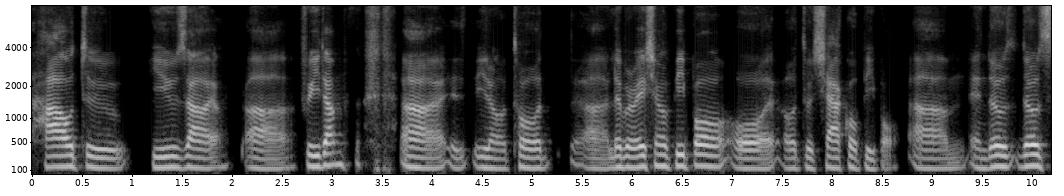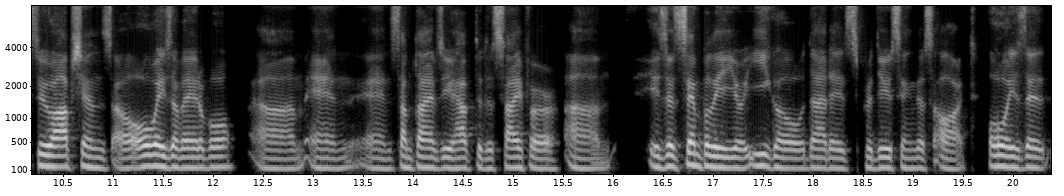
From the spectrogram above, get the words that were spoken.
how to use our uh, freedom, uh, you know, toward uh, liberation of people or or to shackle people. Um, and those those two options are always available. Um, and and sometimes you have to decipher. Um, is it simply your ego that is producing this art, or is it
